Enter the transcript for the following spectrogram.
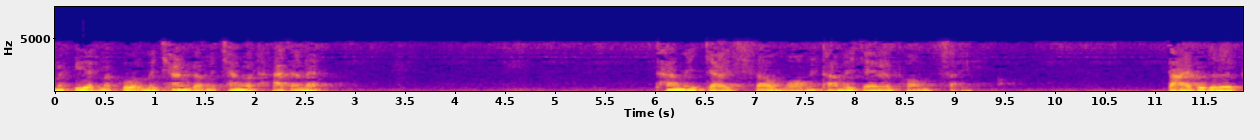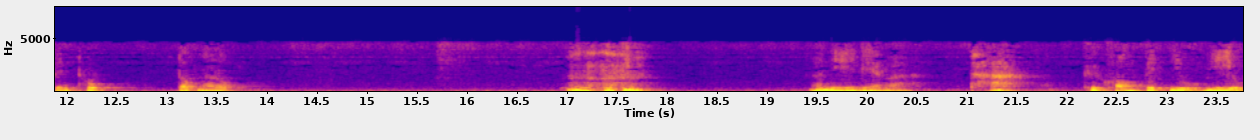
มาเกลียดมาโกรธมาชังกับมาชังเอาท่ากันแล้วทำให้ใจเศร้าหมองทำให้ใจไม่ผ่องใส ตายไปเลยเป็นทุกข์ตกนรกอันนี้เรียกว่าธาตุคือของปิดอยู่มีอยู่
